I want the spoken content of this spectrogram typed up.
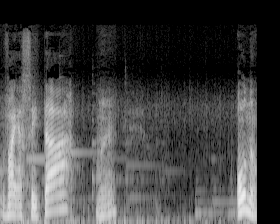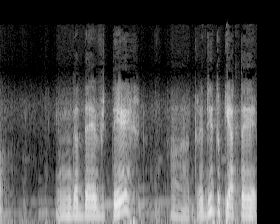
vai aceitar né, ou não. Ainda deve ter, acredito que até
